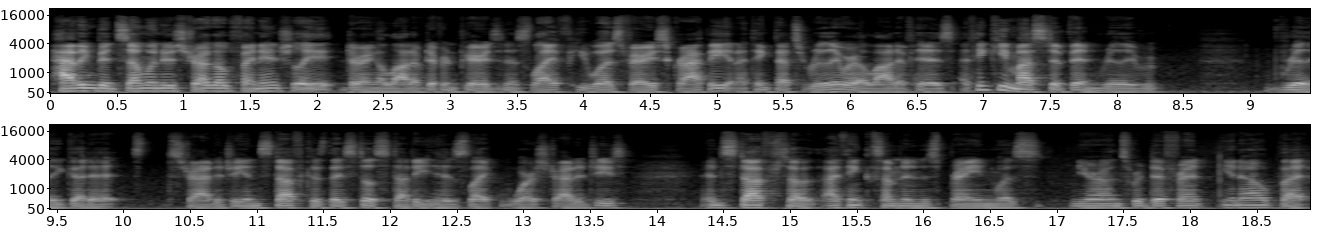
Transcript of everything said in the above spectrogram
having been someone who struggled financially during a lot of different periods in his life he was very scrappy and i think that's really where a lot of his i think he must have been really really good at strategy and stuff because they still study his like war strategies and stuff. So i think something in his brain was neurons were different you know but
